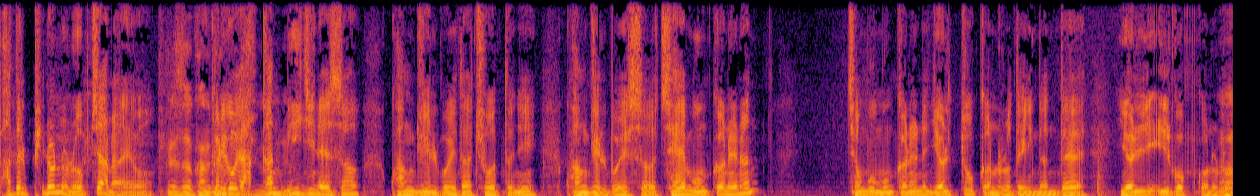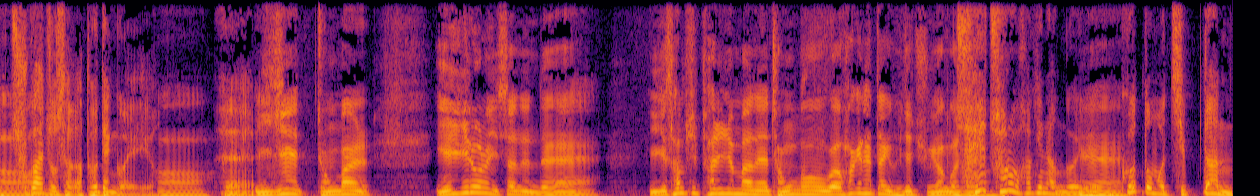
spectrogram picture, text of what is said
받을 필요는 없잖아요. 그래서 그리고 약간 미진해서 광주일보에다 주었더니 광주일보에서 제 문건에는 정부 문건에는 12건으로 돼 있는데 17건으로 어. 추가 조사가 더 된 거예요. 어. 예. 이게 정말 얘기로는 있었는데 이게 38년 만에 정부가 확인했다는 게 굉장히 중요한 거죠. 최초로 확인한 거예요. 예. 그것도 뭐 집단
